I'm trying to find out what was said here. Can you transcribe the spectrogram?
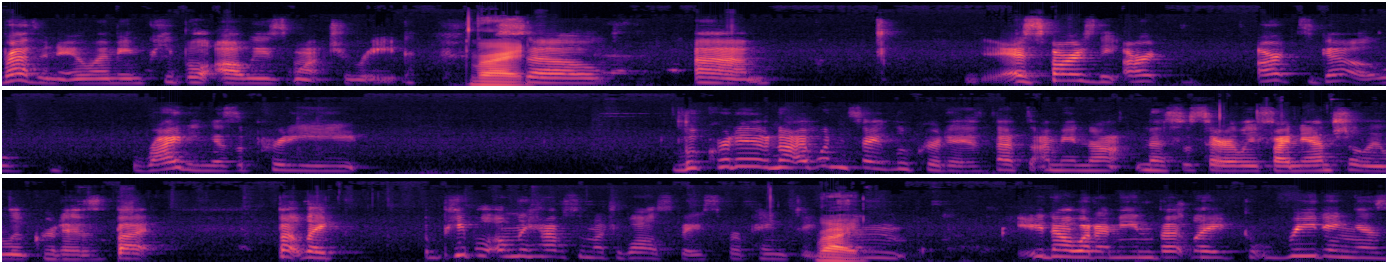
revenue. I mean, people always want to read. Right. So, um, as far as the art arts go, writing is a pretty lucrative. No, I wouldn't say lucrative. That's I mean not necessarily financially lucrative, but but like people only have so much wall space for painting. Right. And, you know what I mean? But like reading is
